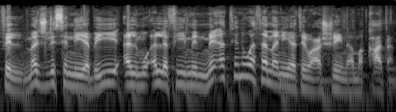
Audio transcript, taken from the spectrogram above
في المجلس النيابي المؤلف من 128 مقعدا.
